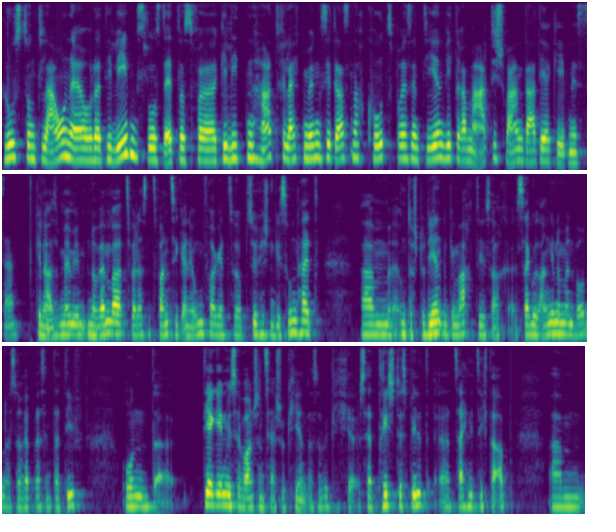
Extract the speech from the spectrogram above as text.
Lust und Laune oder die Lebenslust etwas gelitten hat. Vielleicht mögen Sie das noch kurz präsentieren. Wie dramatisch waren da die Ergebnisse? Genau, also wir haben im November 2020 eine Umfrage zur psychischen Gesundheit ähm, unter Studierenden gemacht. Die ist auch sehr gut angenommen worden, also repräsentativ. Und äh, die Ergebnisse waren schon sehr schockierend. Also wirklich ein sehr tristes Bild äh, zeichnet sich da ab. Ähm,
